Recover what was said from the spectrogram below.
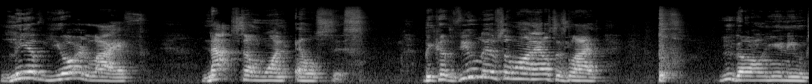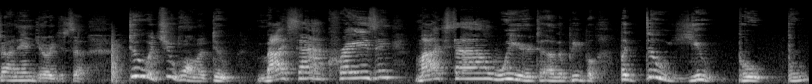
Live your life, not someone else's. Because if you live someone else's life, you go you ain't even trying to enjoy yourself. What you want to do. Might sound crazy, might sound weird to other people, but do you, boo, boo,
